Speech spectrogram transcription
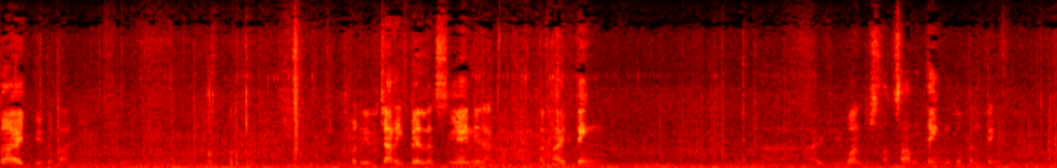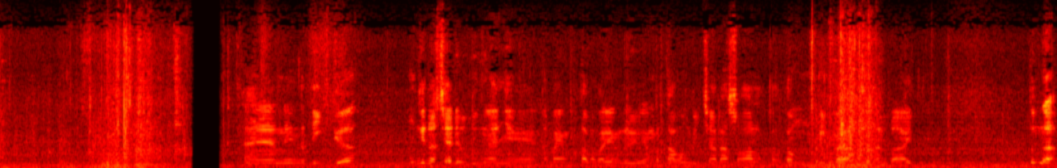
baik di depannya seperti itu. Cari balance-nya ini gampang but I think uh, if you want to start something itu penting. Dan yang ketiga mungkin masih ada hubungannya ya, sama yang pertama. Kali yang yang pertama bicara soal kalau kamu prepare dengan baik itu nggak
